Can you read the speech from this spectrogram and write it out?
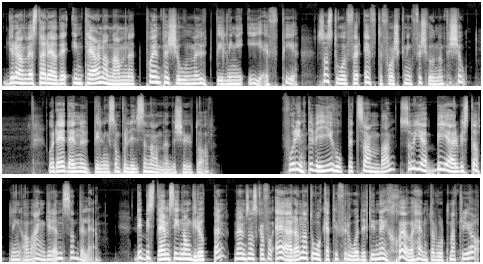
Grönvästar är det interna namnet på en person med utbildning i EFP som står för efterforskning försvunnen person. Och det är den utbildning som polisen använder sig utav. Får inte vi ihop ett samband så begär vi stöttning av angränsande län. Det bestäms inom gruppen vem som ska få äran att åka till förrådet i Nässjö och hämta vårt material.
